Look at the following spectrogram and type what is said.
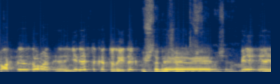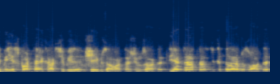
baktığın zaman e, yine sıkıntılıydık. Üç takım çabuk E, düştü maçta. Bir, e, bir Isparta'ya karşı bir şeyimiz, avantajımız vardı. Diğer taraftan sıkıntılarımız vardı.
